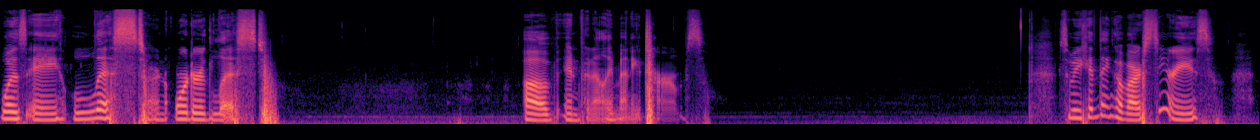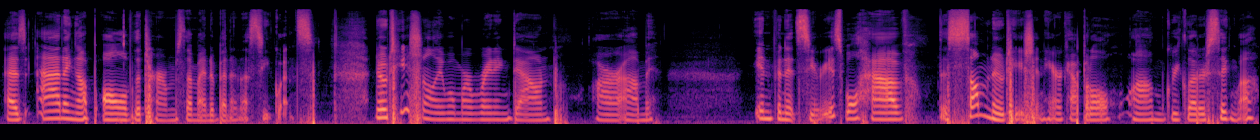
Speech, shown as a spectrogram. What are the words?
was a list or an ordered list of infinitely many terms. So we can think of our series as adding up all of the terms that might have been in a sequence. Notationally, when we're writing down our um, infinite series, we'll have this sum notation here, capital um, Greek letter sigma,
